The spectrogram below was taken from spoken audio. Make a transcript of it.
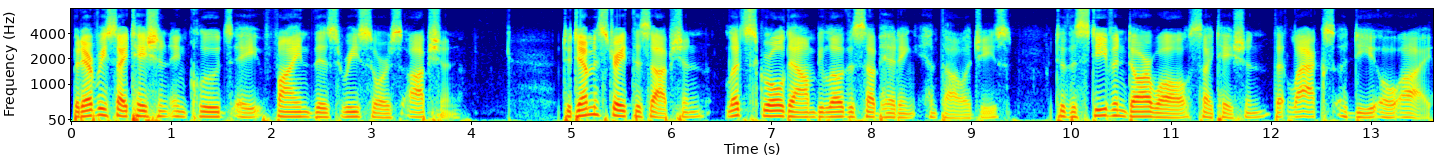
but every citation includes a Find This Resource option. To demonstrate this option, let's scroll down below the subheading Anthologies to the Stephen Darwall citation that lacks a DOI.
